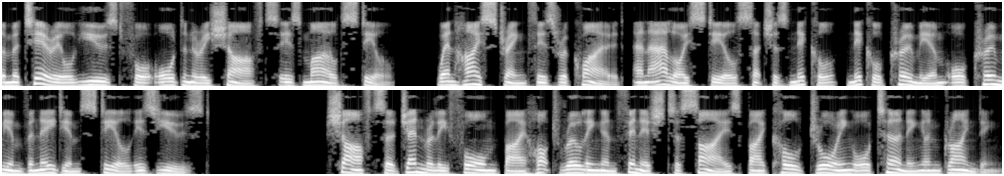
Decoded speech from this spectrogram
The material used for ordinary shafts is mild steel. When high strength is required, an alloy steel such as nickel, nickel chromium or chromium vanadium steel is used. Shafts are generally formed by hot rolling and finished to size by cold drawing or turning and grinding.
